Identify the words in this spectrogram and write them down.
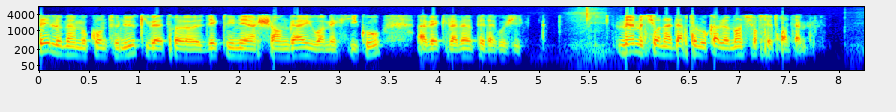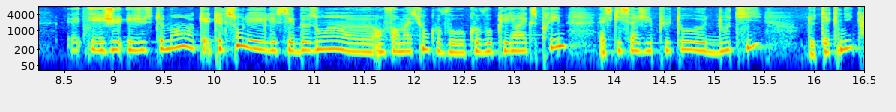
c'est le même contenu qui va être décliné à Shanghai ou à Mexico avec la même pédagogie. Même si on adapte localement sur ces trois thèmes. Et, justement, quels sont les, ces besoins euh, en formation que vos, que vos clients expriment? Est-ce qu'il s'agit plutôt d'outils, de techniques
